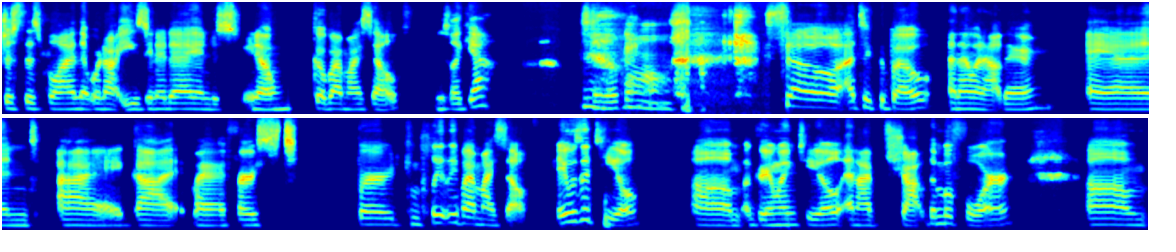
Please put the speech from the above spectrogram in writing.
just this blind that we're not using today and just, you know, go by myself? He's like, yeah. So, okay. so I took the boat and I went out there and I got my first bird completely by myself. It was a teal, um, a green teal, and I've shot them before. Um,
